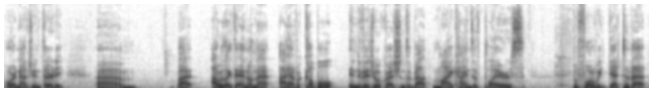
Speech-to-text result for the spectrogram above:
or now June 30. Um, but I would like to end on that. I have a couple individual questions about my kinds of players before we get to that.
